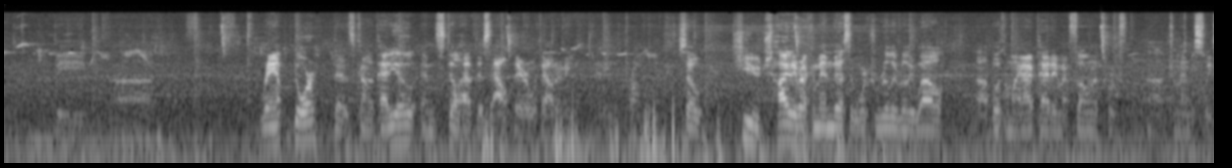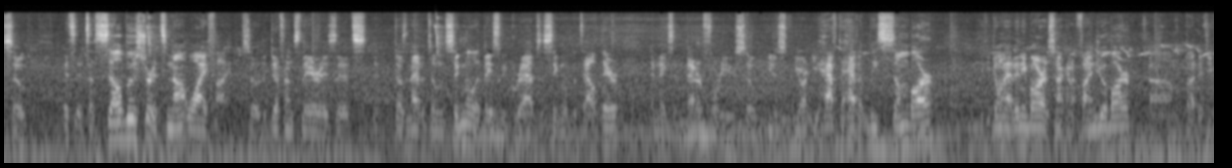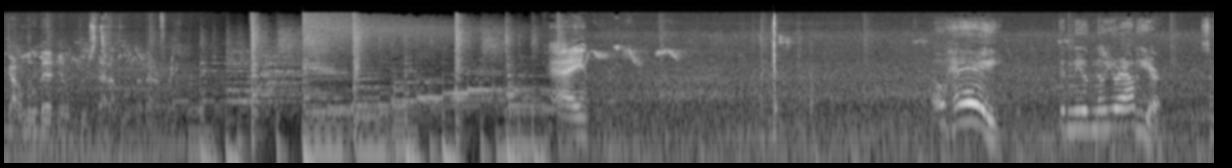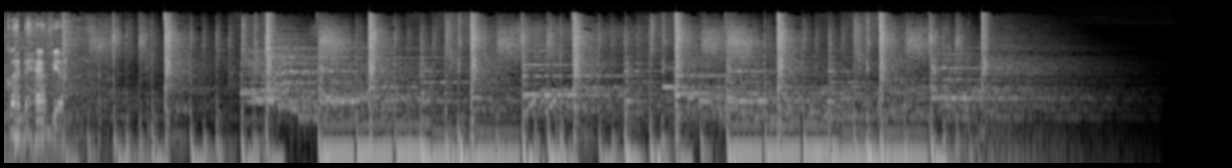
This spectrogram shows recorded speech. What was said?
the uh, ramp door that's kind of the patio and still have this out there without any, any problem. So huge. Highly recommend this. It works really, really well, uh, both on my iPad and my phone. It's worked uh, tremendously. So it's, it's a cell booster. It's not Wi-Fi. So the difference there is that it's, it doesn't have its own signal. It basically grabs the signal that's out there and makes it better for you. So you just you, are, you have to have at least some bar. If you don't have any bar, it's not going to find you a bar. Um, but if you've got a little bit, it'll boost that up a little bit better for you. Okay. Hey! Didn't even know you were out here. So glad to have you.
